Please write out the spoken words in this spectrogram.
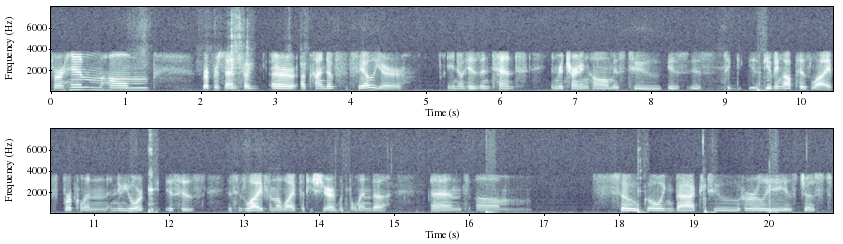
for him, home represents a, a, a kind of failure. You know, his intent in returning home is to is is to is giving up his life. Brooklyn, New York, is his is his life and the life that he shared with Belinda, and um, so going back to Hurley is just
